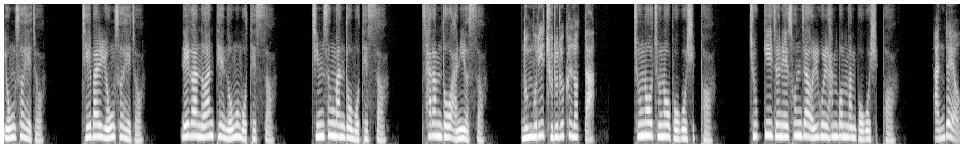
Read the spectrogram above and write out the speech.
용서해줘. 제발 용서해줘. 내가 너한테 너무 못했어. 짐승만도 못했어. 사람도 아니었어. 눈물이 주르륵 흘렀다. 준호 준호 보고 싶어. 죽기 전에 손자 얼굴 한 번만 보고 싶어. 안 돼요.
